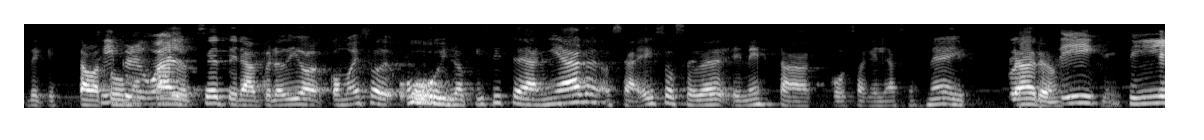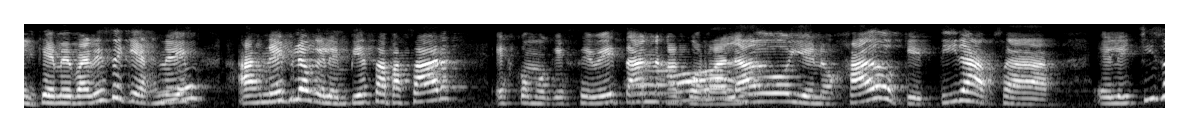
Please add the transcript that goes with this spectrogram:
de que estaba Sí, todo mojado, igual- etcétera. Pero digo, como eso de, uy, lo quisiste dañar, o sea, eso se ve en esta cosa que le hace Snape. Claro. Sí. Sí. Es que me parece que a Snape, a Snape lo que le empieza a pasar es como que se ve tan acorralado y enojado que tira, o sea, el hechizo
